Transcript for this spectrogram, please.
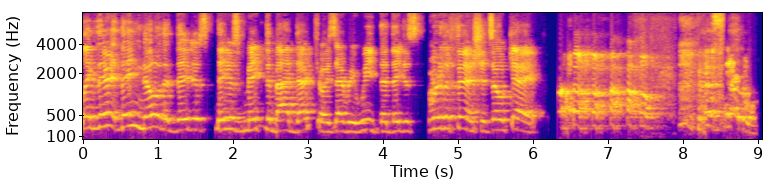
Like they they know that they just they just make the bad deck choice every week. That they just we're the fish. It's okay. That's terrible.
